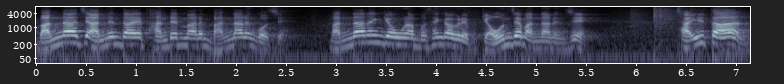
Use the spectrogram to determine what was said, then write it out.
만나지 않는다의 반대말은 만나는 거지. 만나는 경우를 한번 생각을 해볼게요. 언제 만나는지. 자, 일단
